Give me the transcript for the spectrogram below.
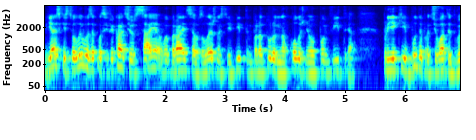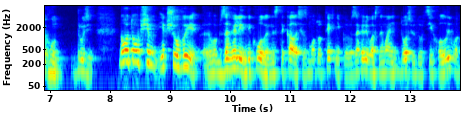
В'язкість оливи за класифікацією SAIA вибирається в залежності від температури навколишнього повітря, при якій буде працювати двигун. Друзі, ну от, в общем, якщо ви е, взагалі ніколи не стикалися з мототехнікою, взагалі у вас немає досвіду в цих оливах,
